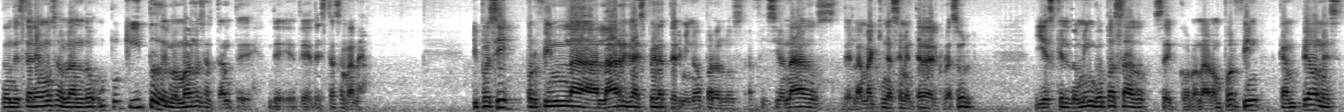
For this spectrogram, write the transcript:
donde estaremos hablando un poquito de lo más resaltante de, de esta semana. Y pues sí, por fin la larga espera terminó para los aficionados de la máquina cementera del Cruz Azul. Y es que el domingo pasado se coronaron por fin campeones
